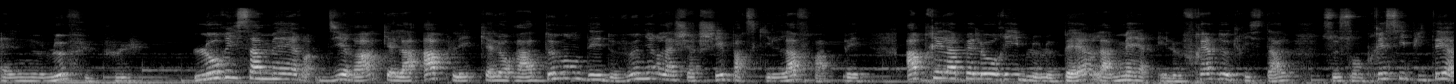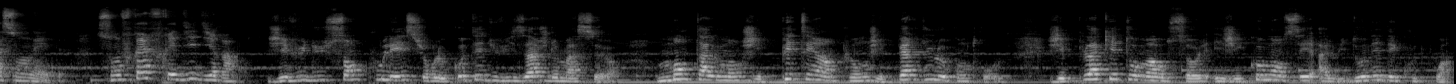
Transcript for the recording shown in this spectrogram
elle ne le fût plus. Laurie, sa mère, dira qu'elle a appelé, qu'elle aura demandé de venir la chercher parce qu'il l'a frappée. Après l'appel horrible, le père, la mère et le frère de Cristal se sont précipités à son aide. Son frère Freddy dira J'ai vu du sang couler sur le côté du visage de ma sœur. Mentalement, j'ai pété un plomb, j'ai perdu le contrôle. J'ai plaqué Thomas au sol et j'ai commencé à lui donner des coups de poing.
